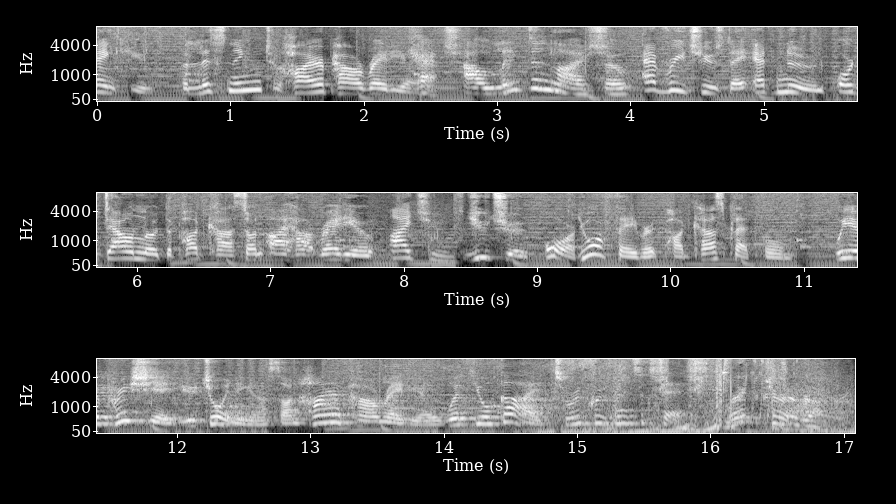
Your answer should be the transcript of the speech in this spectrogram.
Thank you for listening to Hire Power Radio. Catch our LinkedIn Live show every Tuesday at noon or download the podcast on iHeartRadio, iTunes, YouTube, or your favorite podcast platform. We appreciate you joining us on Hire Power Radio with your guide to recruitment success, Rick.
